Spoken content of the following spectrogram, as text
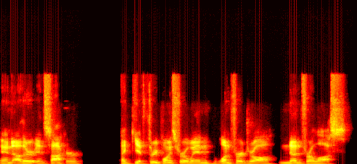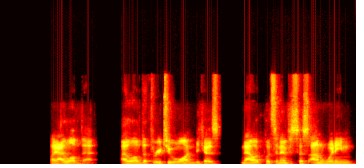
and other in soccer. Like you have three points for a win, one for a draw, none for a loss. Like I love that. I love the three, two, one because now it puts an emphasis on winning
